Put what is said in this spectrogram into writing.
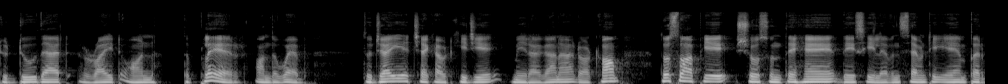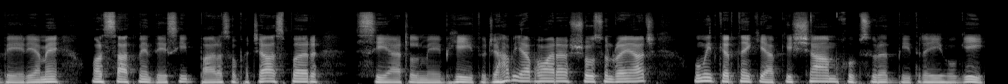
to do that right on the player on the web तो जाइए चेकआउट कीजिए मेरा गाना. डॉट कॉम दोस्तों, आप ये शो सुनते हैं देसी 1170 एम पर बे एरिया में और साथ में देसी 1250 पर सियाटल में भी। तो जहाँ भी आप हमारा शो सुन रहे हैं आज, उम्मीद करते हैं कि आपकी शाम खूबसूरत बीत रही होगी।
